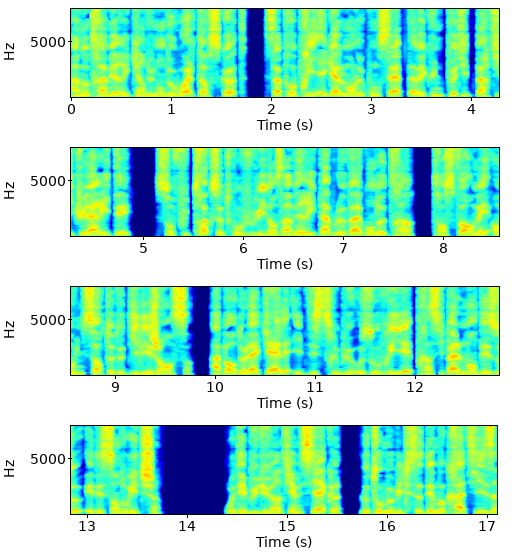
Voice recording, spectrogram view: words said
Un autre Américain du nom de Walter Scott s'approprie également le concept avec une petite particularité. Son food truck se trouve lui dans un véritable wagon de train transformé en une sorte de diligence, à bord de laquelle il distribue aux ouvriers principalement des œufs et des sandwichs. Au début du XXe siècle, l'automobile se démocratise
